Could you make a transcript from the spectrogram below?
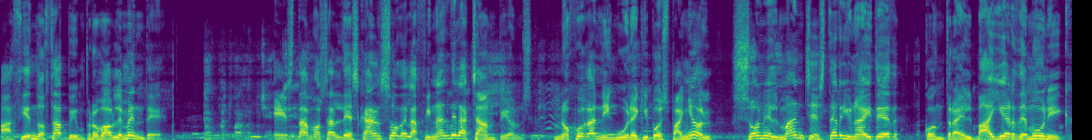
haciendo zapping probablemente. Estamos al descanso de la final de la Champions. No juega ningún equipo español. Son el Manchester United contra el Bayern de Múnich.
